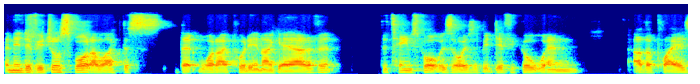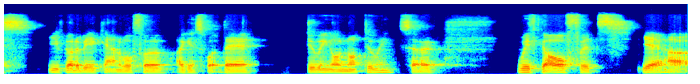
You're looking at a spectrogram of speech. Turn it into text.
an individual sport, I like this that what I put in, I get out of it. The team sport was always a bit difficult when other players, you've got to be accountable for, I guess, what they're doing or not doing. So with golf, it's yeah,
